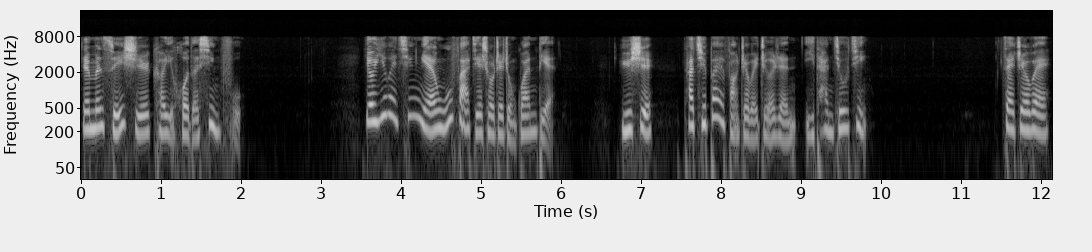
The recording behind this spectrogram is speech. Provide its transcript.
人们随时可以获得幸福。有一位青年无法接受这种观点，于是他去拜访这位哲人，一探究竟。在这位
